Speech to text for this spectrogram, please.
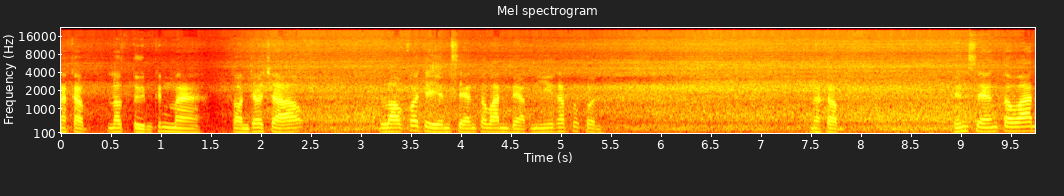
นะครับ เราตื่นขึ้นมาตอนเช้าๆ เราก็จะเห็นแสงตะวันแบบนี้ครับทุกคนนะครับ เห็นแสงตะวัน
